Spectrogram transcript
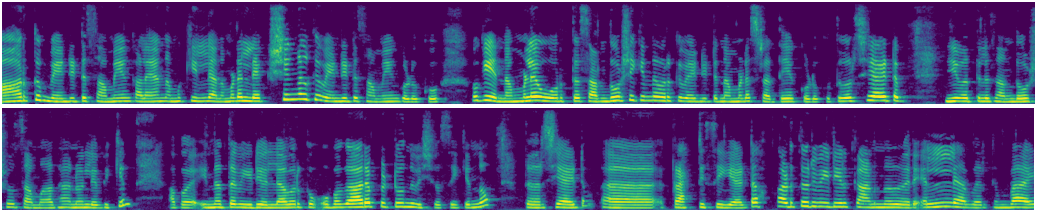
ആർക്കും വേണ്ടിയിട്ട് സമയം കളയാൻ നമുക്കില്ല. നമ്മുടെ ലക്ഷ്യങ്ങൾക്ക് വേണ്ടിയിട്ട് സമയം കൊടുക്കുക. കൊടുക്കൂ. ഓക്കെ നമ്മളെ ഓർത്ത് സന്തോഷിക്കുന്നവർക്ക് വേണ്ടിയിട്ട് നമ്മുടെ ശ്രദ്ധയെ കൊടുക്കൂ. തീർച്ചയായിട്ടും ജീവിതത്തിൽ സന്തോഷവും സമാധാനവും ലഭിക്കും. അപ്പോൾ ഇന്നത്തെ വീഡിയോ എല്ലാവർക്കും ഉപകാരപ്പെട്ടു എന്ന് വിശ്വസിക്കുന്നു. തീർച്ചയായിട്ടും പ്രാക്ടീസ് ചെയ്യാട്ടോ അടുത്തൊരു വീഡിയോയിൽ കാണുന്നത് വരെ എല്ലാവർക്കും ബൈ.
